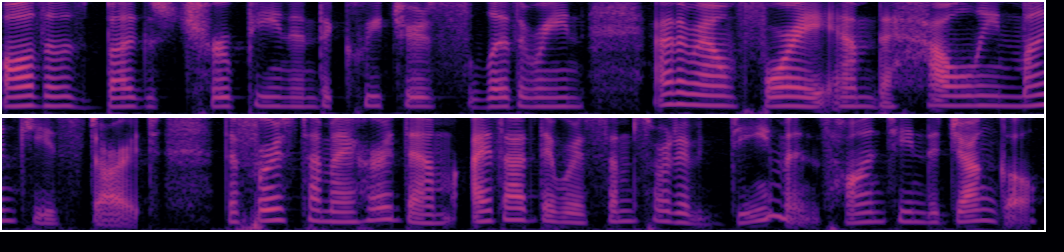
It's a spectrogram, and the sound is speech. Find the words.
All those bugs chirping and the creatures slithering. At around 4 a.m., the howling monkeys start. The first time I heard them, I thought there were some sort of demons haunting the jungle.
